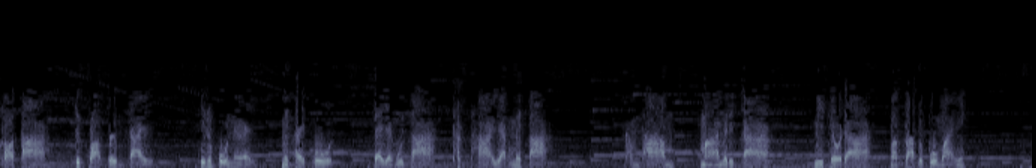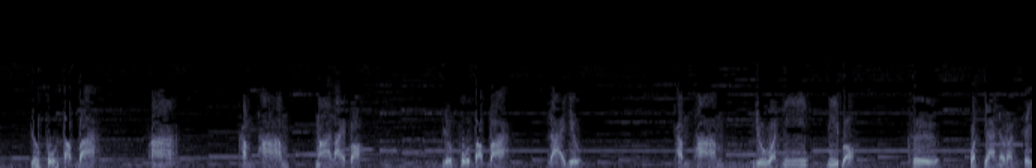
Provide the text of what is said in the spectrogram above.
คลอตาด้วยความปลื้มใจ ที่หลวงปู่เหนื่อย ไม่ใครพูด แต่ยังอุตส่าห์ทักทายอย่างเมตตาคำถาม มาอเมริกา มีเทวดามากราบหลวงปู่ไหม หลวงปู่ตอบว่า มา คำถามมาหลายบอก หลวงปู่ตอบว่า หลายอยู่คำถามอยู่วัดนี้มีบอก คือวัดยานรังสี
